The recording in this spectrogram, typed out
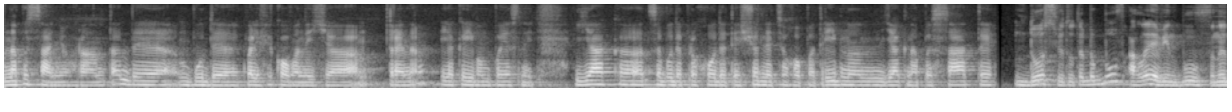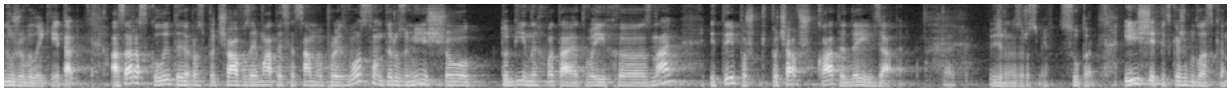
написанню гранта, де буде кваліфікований тренер, який вам пояснить, як це буде проходити, що для цього потрібно, як написати. Досвід у тебе був, але він був не дуже великий, так? А зараз, коли ти розпочав займатися саме производством, ти розумієш, що тобі не вистачає твоїх е, знань, і ти почав шукати, де їх взяти. Так. Вірно зрозумів. Супер. І ще підскажи, будь ласка,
